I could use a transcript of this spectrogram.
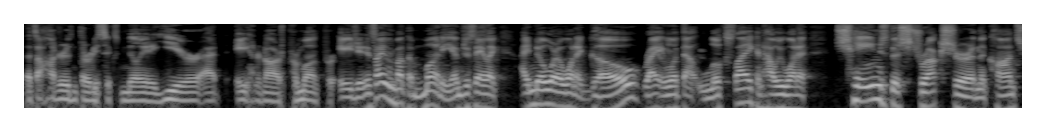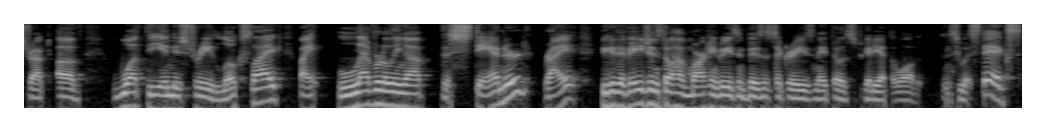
that's 136 million a year at $800 per month per agent. It's not even about the money. I'm just saying like, I know where I want to go, right? And what that looks like and how we want to change the structure and the construct of what the industry looks like by leveling up the standard, right? Because if agents don't have marketing degrees and business degrees and they throw spaghetti at the wall and see what sticks,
